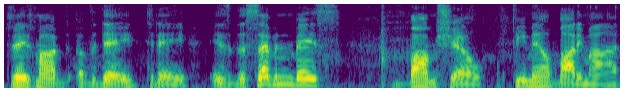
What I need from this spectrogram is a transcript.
Today's mod of the day today is the SeveNBase bombshell female body mod.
